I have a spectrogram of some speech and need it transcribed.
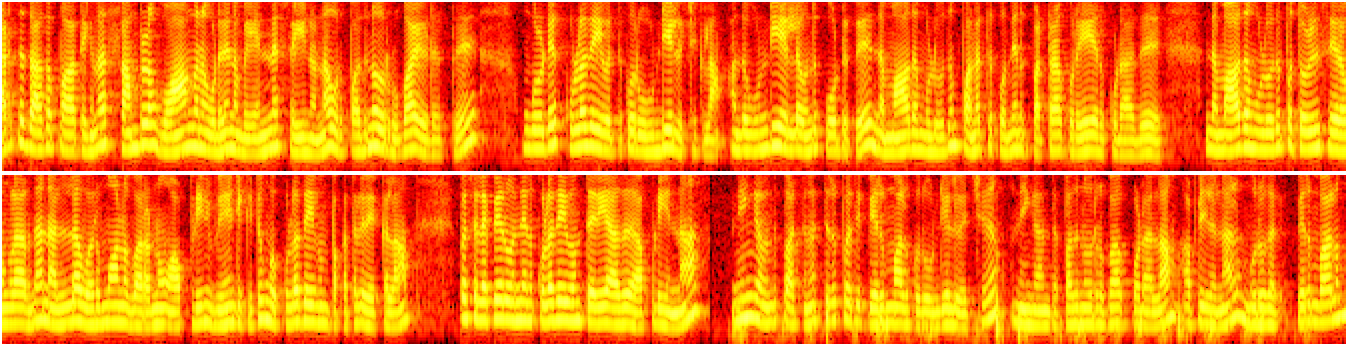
அடுத்ததாக பார்த்தீங்கன்னா சம்பளம் வாங்கின உடனே நம்ம என்ன செய்யணும்னா ஒரு பதினோரு ரூபாய் எடுத்து உங்களுடைய குலதெய்வத்துக்கு ஒரு உண்டியல் வச்சுக்கலாம். அந்த உண்டியலில் வந்து போட்டுட்டு இந்த மாதம் முழுவதும் பணத்துக்கு வந்து எனக்கு பற்றாக்குறையே இருக்கக்கூடாது. இந்த மாதம் முழுவதும் இப்போ தொழில் செய்கிறவங்களா இருந்தால் நல்ல வருமானம் வரணும் அப்படின்னு வேண்டிக்கிட்டு உங்கள் குலதெய்வம் பக்கத்தில் வைக்கலாம். இப்போ சில பேர் வந்து எனக்கு குலதெய்வம் தெரியாது அப்படின்னா நீங்கள் வந்து பார்த்தீங்கன்னா திருப்பதி பெருமாளுக்கு ஒரு உண்டியல் வச்சு நீங்கள் அந்த பதினோரு ரூபாய் போடலாம். அப்படி இல்லைனாலும் முருகர் பெரும்பாலும்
